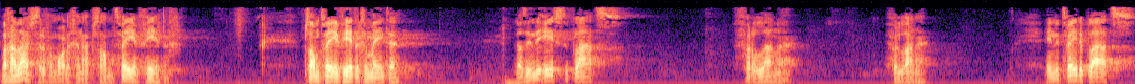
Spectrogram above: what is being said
We gaan luisteren vanmorgen naar Psalm 42. Psalm 42 gemeente, dat is in de eerste plaats verlangen. Verlangen. In de tweede plaats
